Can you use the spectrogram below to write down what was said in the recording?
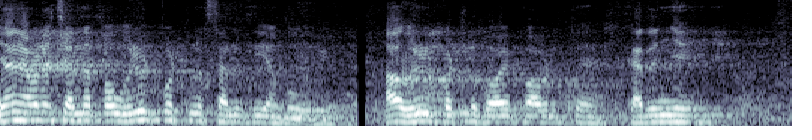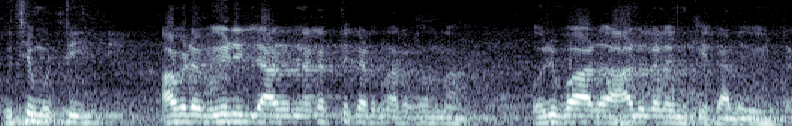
ഞാൻ അവിടെ ചെന്നപ്പോൾ ഉരുൾപൊട്ടുന്ന സ്ഥലത്ത് ഞാൻ പോവുകയും ആ ഉരുൾപൊട്ടൽ പോയപ്പോൾ അവിടുത്തെ കരഞ്ഞ് ബുദ്ധിമുട്ടി അവിടെ വീടില്ലാതെ നിലത്ത് കിടന്നിറങ്ങുന്ന ഒരുപാട് ആളുകൾ എനിക്ക് കാണുകയുണ്ട്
